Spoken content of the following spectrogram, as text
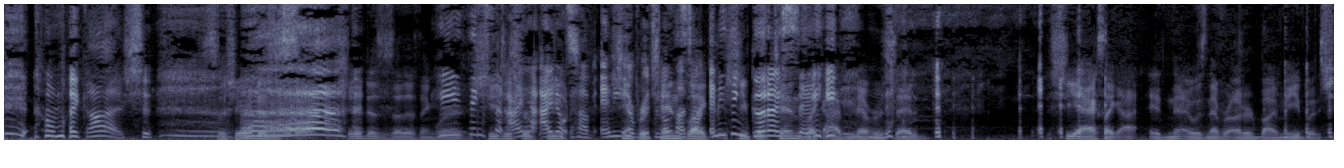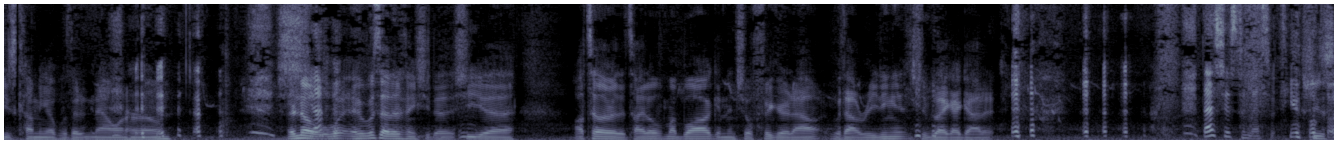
oh my gosh. So Sherry does. Sherry does this other thing where He thinks she that I- I don't have any original thoughts or Like, anything good I say. Like I've never said. She acts like I, it, it was never uttered by me, but she's coming up with it now on her own. Or no, what, what's the other thing she does? She, uh, I'll tell her the title of my blog, and then she'll figure it out without reading it. She'll be like, "I got it." That's just to mess with you. She's,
